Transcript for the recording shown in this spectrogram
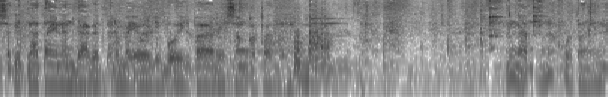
Sa gitna tayo ng dagat pero may olive oil pare, isang kapal. Ang natin na, putang ina.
